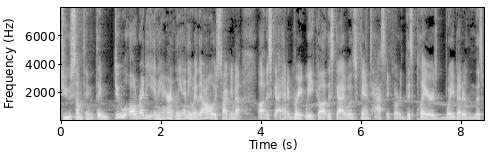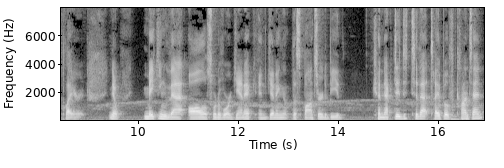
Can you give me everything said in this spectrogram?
do something that they do already inherently anyway. They're always talking about, oh, this guy had a great week. Oh, this guy was fantastic. Or this player is way better than this player. You know, making that all sort of organic and getting the sponsor to be connected to that type of content.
